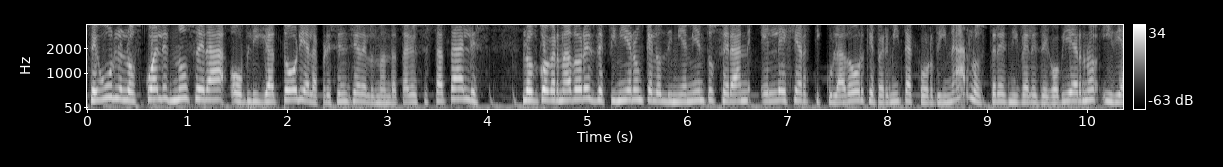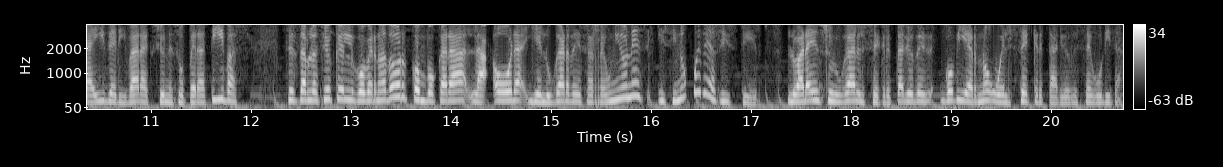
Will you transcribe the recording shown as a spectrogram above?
según los cuales no será obligatoria la presencia de los mandatarios estatales. Los gobernadores definieron que los lineamientos serán el eje articulador que permita coordinar los tres niveles de gobierno y de ahí derivar acciones operativas. Se estableció que el gobernador convocará la hora y el lugar de esas reuniones y si no puede asistir, lo hará en su lugar el secretario de gobierno o el secretario de seguridad.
